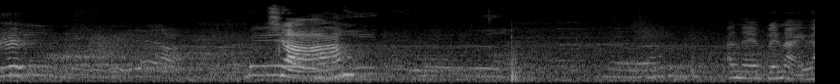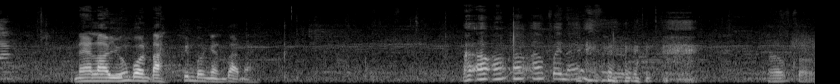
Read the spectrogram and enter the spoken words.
ดี สามอั นนี้ไปไหนล่ะแนนเราอยู่ข้างบนไปขึ้นบนกันบ้านหน่อยเอาเอาเอาเอาเอาไปไหน ครับผม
